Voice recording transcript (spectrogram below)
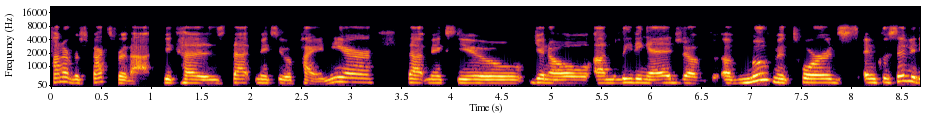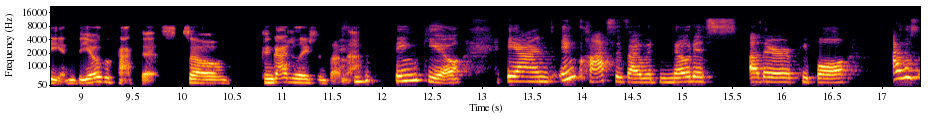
ton of respect for that because that makes you a pioneer. That makes you, you know, on the leading edge of, of movement towards inclusivity in the yoga practice. So congratulations on that. Thank you. And in classes, I would notice other people. I was,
